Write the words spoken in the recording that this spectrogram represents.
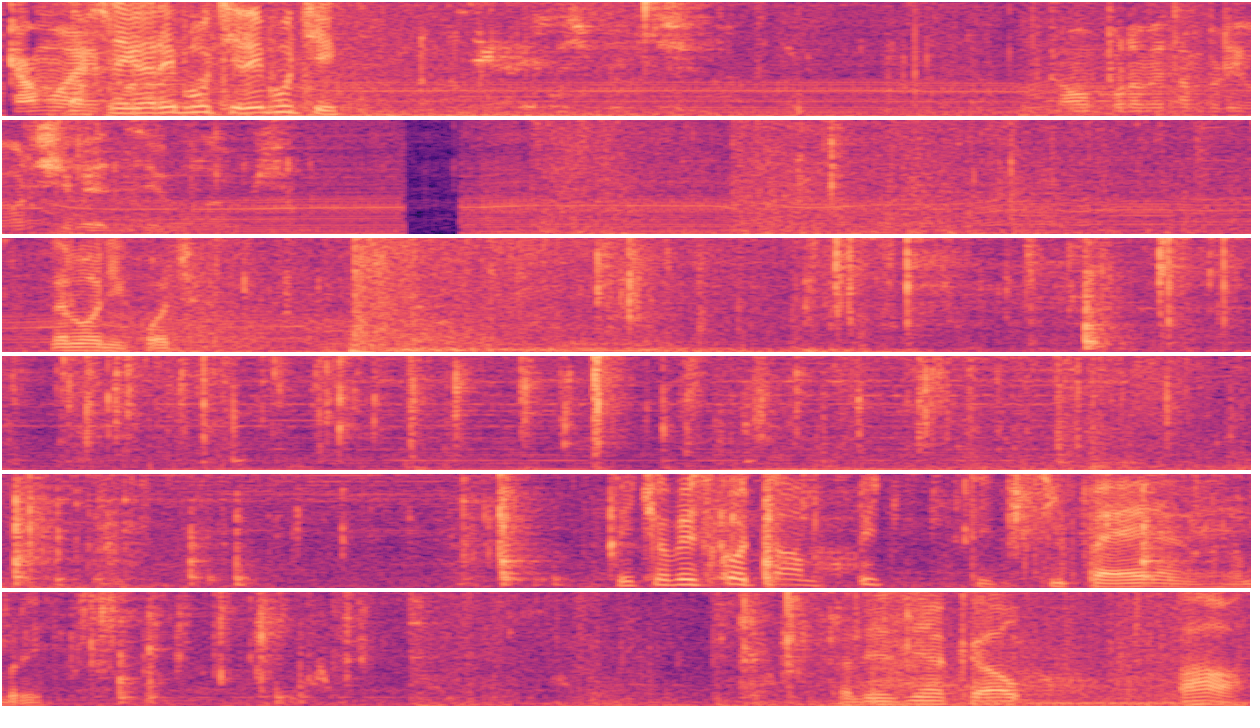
Kámo, hej, Začni rybuti, rybuti. Kámo, podle mě tam byly horší věci, vole, už. Nebo pojď. Pičo, vyskoč tam, pi... Ty cípe jeden, dobrý. Tady je z nějaké au... Aha.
